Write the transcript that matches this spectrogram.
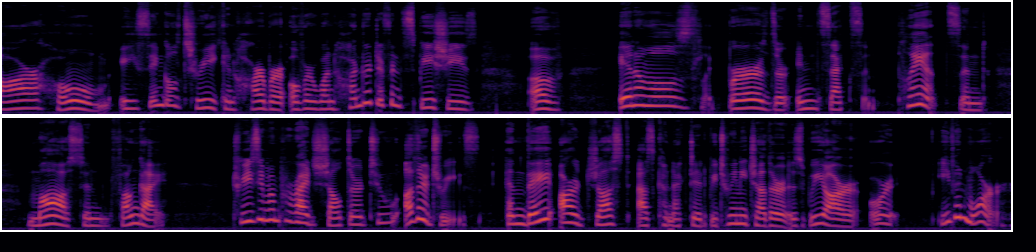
are home. A single tree can harbor over 100 different species of animals like birds or insects and plants and moss and fungi. Trees even provide shelter to other trees and they are just as connected between each other as we are, or even more.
